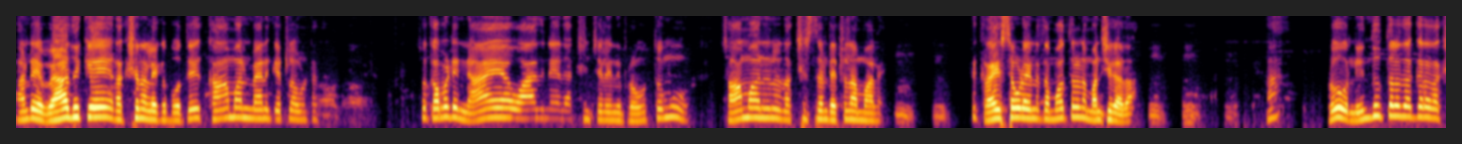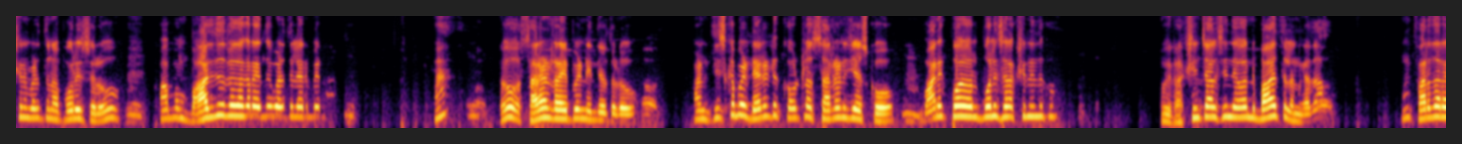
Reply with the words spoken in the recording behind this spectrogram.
అంటే వ్యాధికే రక్షణ లేకపోతే కామన్ మ్యాన్కి ఎట్లా ఉంటుంది? సో కాబట్టి న్యాయవాదిని రక్షించలేని ప్రభుత్వము సామాన్యులను రక్షిస్తుంటే ఎట్లా నమ్మాలి? క్రైస్తవుడు అయినంత మాత్రాన మనిషి కదా? ఇప్పుడు నిందితుల దగ్గర రక్షణ పెడుతున్న పోలీసులు. పాపం బాధితుల దగ్గర ఎందుకు పెడతలేరు మీరు? సరెండర్ అయిపోయింది నిందితుడు. వాడిని తీసుకుపోయి డైరెక్ట్ కోర్టులో సరెండర్ చేసుకో. వానికి పోలీసు రక్షణ ఎందుకు? నువ్వు రక్షించాల్సింది ఎవరిని బాధితులను కదా. ఫర్దర్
